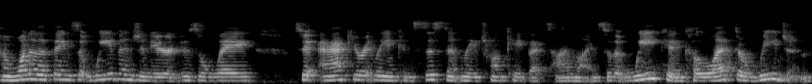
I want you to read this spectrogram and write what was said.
And one of the things that we've engineered is a way to accurately and consistently truncate that timeline so that we can collect a region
